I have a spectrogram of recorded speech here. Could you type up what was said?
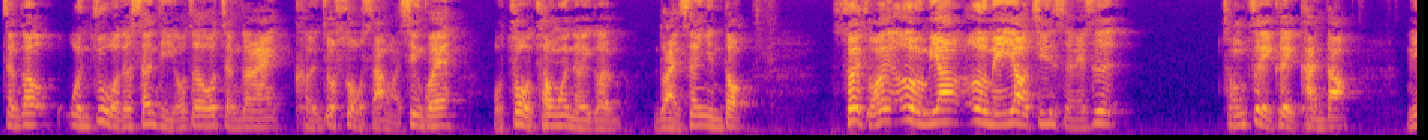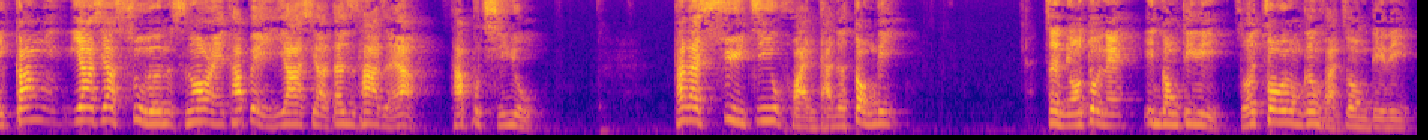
整个稳住我的身体，或者我整个人可能就受伤了。幸亏我做充分的一个暖身运动，所以所谓二喵二枚曜精神也是从这里可以看到。你刚压下树的时候呢，它被你压下，但是它怎样？它不起舞，它在蓄积反弹的动力。这牛顿呢，运动定律，所谓作用跟反作用定律。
